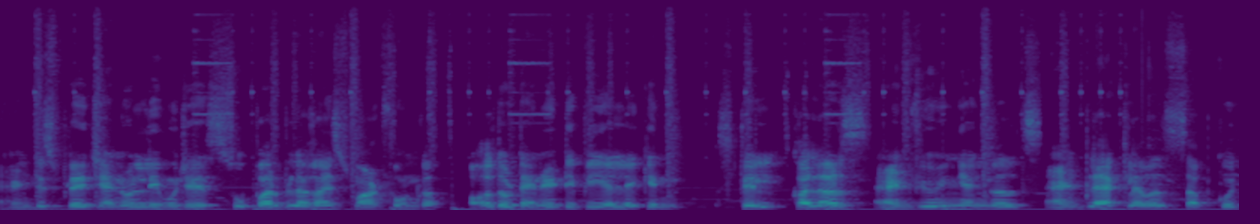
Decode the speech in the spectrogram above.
एंड डिस्प्ले जेनुअनली मुझे सुपर लगा स्मार्टफ़ोन का। ऑल दो टेन है लेकिन still colours and viewing angles and black level सब कुछ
